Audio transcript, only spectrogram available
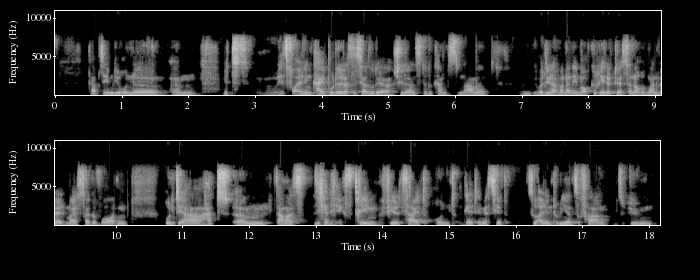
gab es eben die Runde ähm, mit jetzt vor allen Dingen Kai Budde, das ist ja so der schillerndste, bekannteste Name. Ähm, über den hat man dann eben auch geredet. Der ist dann auch irgendwann Weltmeister geworden. Und der hat ähm, damals sicherlich extrem viel Zeit und Geld investiert, zu all den Turnieren zu fahren, zu üben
